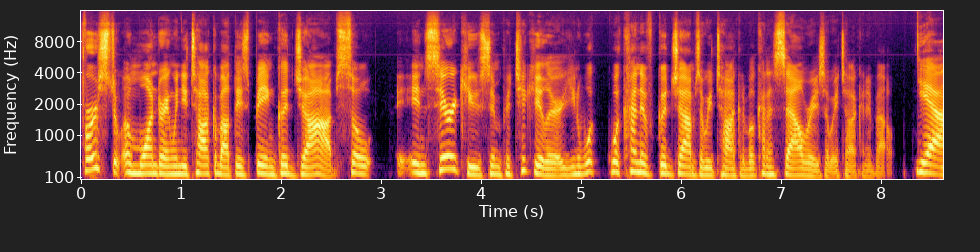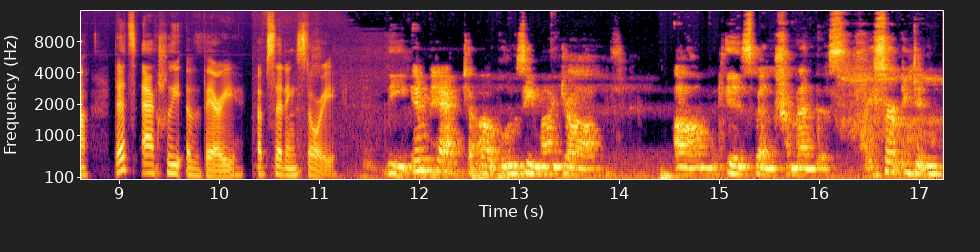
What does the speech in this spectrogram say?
first I'm wondering when you talk about these being good jobs. So in Syracuse, in particular, you know what what kind of good jobs are we talking about? What kind of salaries are we talking about? Yeah, that's actually a very upsetting story. The impact of losing my job um, has been tremendous. I certainly didn't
